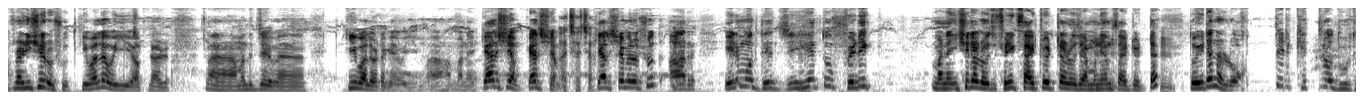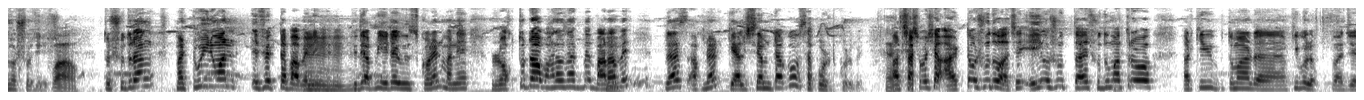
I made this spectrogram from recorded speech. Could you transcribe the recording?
আপনার ইসের ওষুধ। কি বলে ওই আপনার আমাদের যে কি বলে ওটাকে ওই মানে ক্যালসিয়াম ক্যালসিয়াম। আচ্ছা, আচ্ছা। ক্যালসিয়ামের ওষুধ। আর এর মধ্যে যেহেতু ফেরিক মানে সেটা রয়েছে ফেরিক সাইট্রেটটা রয়েছে অ্যামোনিয়াম সাইট্রেটটা তো এটা না রক্তের ক্ষেত্রেও দুর্ধর্ষ জিনিস। তো সুতরাং মানে টু ইন ওয়ান এফেক্টটা পাবেন যদি আপনি এটা ইউজ করেন মানে রক্তটাও ভালো থাকবে বাড়াবে প্লাস আপনার ক্যালসিয়ামটাকেও সাপোর্ট করবে। আচ্ছা। আর পাশাপাশি আরেকটা ওষুধও আছে এই ওষুধটায় শুধুমাত্র আর কি তোমার কি বলো যে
